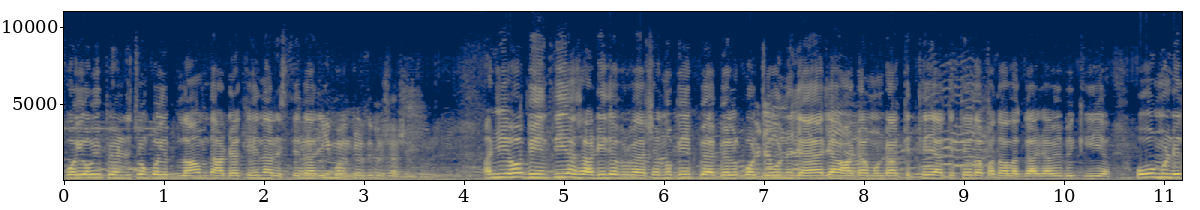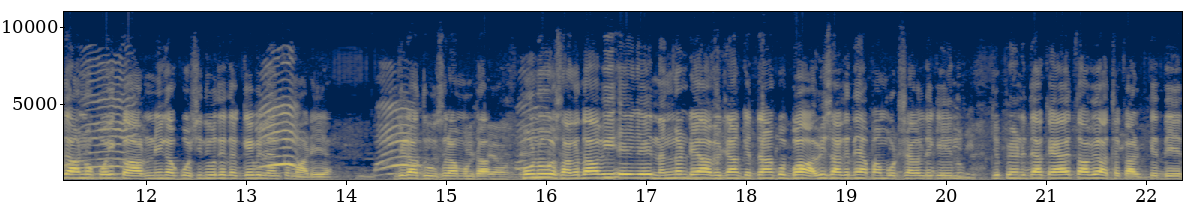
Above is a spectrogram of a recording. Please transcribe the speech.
ਕੋਈ ਉਹ ਵੀ ਪਿੰਡ ਚੋਂ ਕੋਈ ਲਾਮ ਸਾਡਾ ਕਿਸੇ ਨਾਲ ਰਿਸ਼ਤੇਦਾਰੀ ਕੋਈ ਮੰਗ ਕਰਦੇ ਪ੍ਰਸ਼ਾਸਨ ਕੋਲ? ਹਾਂਜੀ ਇਹੋ ਬੇਨਤੀ ਆ ਸਾਡੀ ਤੇ ਪ੍ਰੋਫੈਸ਼ਨ ਨੂੰ ਵੀ ਬ- ਬਿਲਕੁਲ ਜੋ ਨਜਾਇਜ਼ ਆ ਸਾਡਾ ਮੁੰਡਾ ਕਿੱਥੇ ਆ ਕਿੱਥੇ ਉਹਦਾ ਪਤਾ ਲੱਗਾ ਜਾਵੇ ਵੀ ਕੀ ਆ। ਉਹ ਮੁੰਡੇ ਦਾ ਸਾਨੂੰ ਕੋਈ ਕਾਰਨ ਨਹੀਂਗਾ ਕੁਛ ਨਹੀਂ ਉਹਦੇ ਤੇ ਅੱਗੇ ਵੀ ਲਿੰਕ ਮਾੜੇ ਆ ਜਿਹੜਾ ਦੂਸਰਾ ਮੁੰਡਾ। ਹੁਣ ਹੋ ਸਕਦਾ ਵੀ ਇਹ ਇਹ ਨੰਗਣ ਡਿਆ ਹੋਵੇ ਜਾਂ ਕਿਦਾਂ ਕੋਈ ਬਹਾ ਵੀ ਸਕਦੇ ਆ ਆਪਾਂ ਮੋਟਰਸਾਈਕਲ ਤੇ ਕਿਸੇ ਨੂੰ। ਜੇ ਪਿੰਡ ਦਾ ਕਹਿ ਦਿੱਤਾ ਹੋਵੇ ਹੱਥ ਕਰਕੇ ਦੇ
